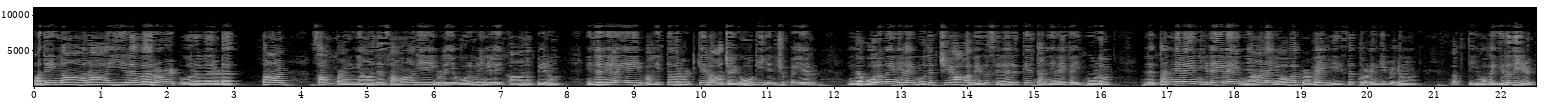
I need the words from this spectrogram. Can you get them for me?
பதினாறாயிரவருள் ஒருவரிடத்தான் சம்பிரஞாத சமாதியையுடைய ஒருமை நிலை காணப்பெறும். இந்த நிலையை வகித்தவர்களுக்கே ராஜயோகி என்று பெயர். இந்த ஒருமை நிலை முதிர்ச்சியாக வெகு சிலருக்கே தன்னிலை கைகூடும். இந்த தன்னிலையின் இடையிலே ஞான யோக பிரபை வீச தொடங்கிவிடும். பக்தி யோக இறுதியில்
